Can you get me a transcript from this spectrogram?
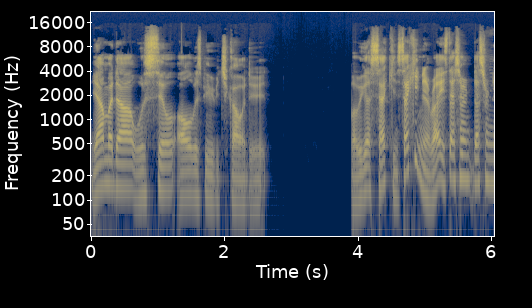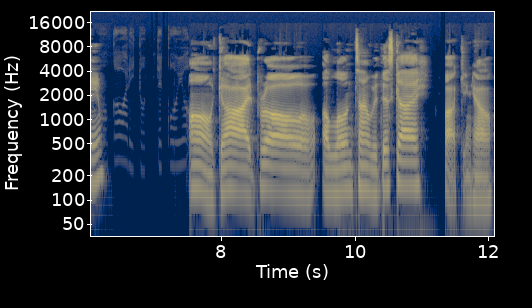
Yamada will still always be Ichikawa, dude. But we got Sekin. Sekin, right? Is that her that's her name? Oh god, bro. Alone time with this guy? Fucking hell.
